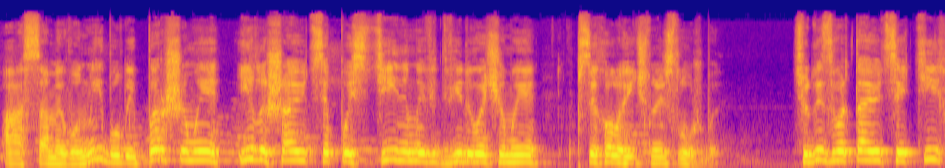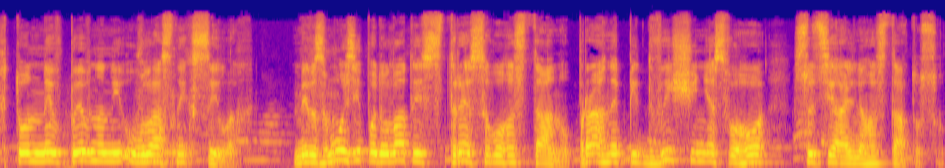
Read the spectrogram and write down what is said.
а саме вони були першими і лишаються постійними відвідувачами психологічної служби. Сюди звертаються ті, хто не впевнений у власних силах, не в змозі подолати стресового стану, прагне підвищення свого соціального статусу.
